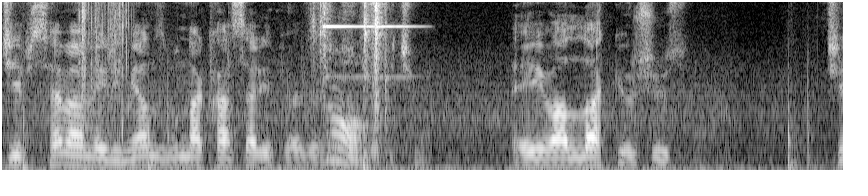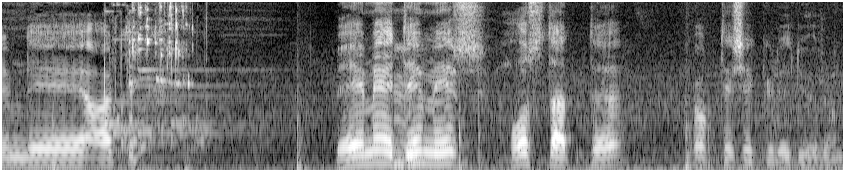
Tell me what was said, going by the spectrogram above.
Cips hemen vereyim. Yalnız bunlar kanser yapıyor. haberin olsun. Ha. Çok içme. Eyvallah görüşürüz. Şimdi artık BM Demir host attı. Çok teşekkür ediyorum.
